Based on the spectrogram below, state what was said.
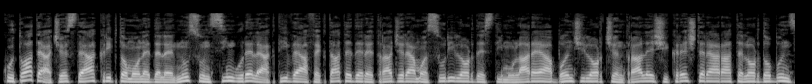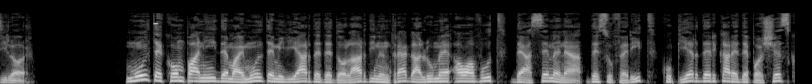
Cu toate acestea, criptomonedele nu sunt singurele active afectate de retragerea măsurilor de stimulare a băncilor centrale și creșterea ratelor dobânzilor. Multe companii de mai multe miliarde de dolari din întreaga lume au avut, de asemenea, de suferit, cu pierderi care depășesc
